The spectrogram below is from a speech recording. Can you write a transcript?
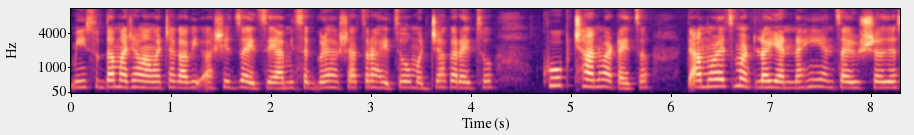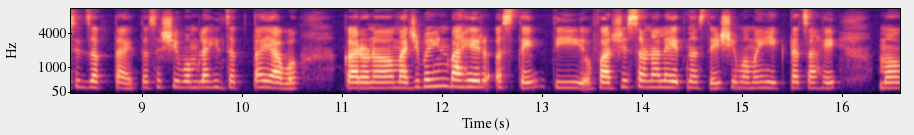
मी सुद्धा माझ्या मामाच्या गावी अशीच जायचे. आम्ही सगळे अशाच राहायचो मज्जा करायचो. खूप छान वाटायचं. त्यामुळेच म्हटलं यांनाही यांचं आयुष्य जसे जगताय तसं शिवमलाही जगता यावं. कारण माझी बहीण बाहेर असते ती फारशी सणाला येत नसते शिवमही एकटाच आहे. मग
